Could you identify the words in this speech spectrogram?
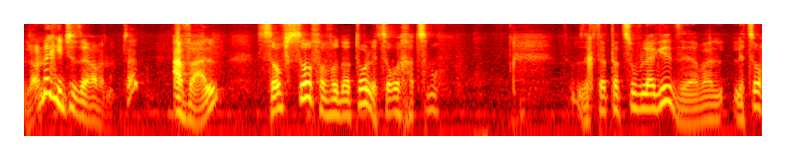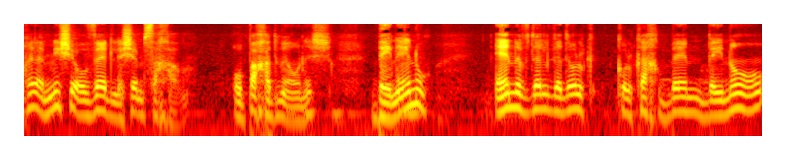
לא נגיד שזה רבנה, בסדר. אבל סוף סוף עבודתו לצורך עצמו. זה קצת עצוב להגיד את זה, אבל לצורך העניין, מי שעובד לשם שכר, או פחד מעונש, בינינו אין הבדל גדול כל כך בין בינו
